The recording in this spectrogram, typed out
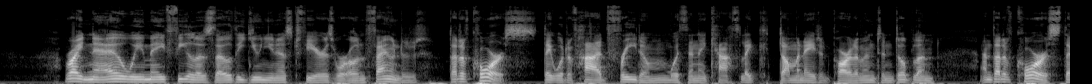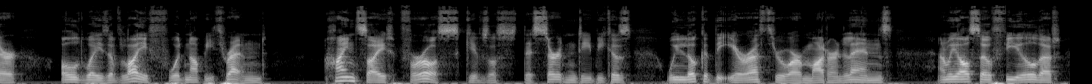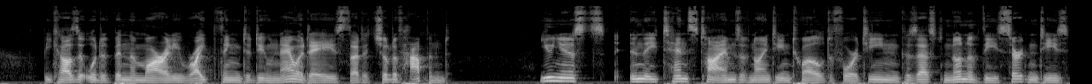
Right now, we may feel as though the Unionist fears were unfounded, that of course they would have had freedom within a Catholic dominated Parliament in Dublin, and that of course their old ways of life would not be threatened. Hindsight, for us, gives us this certainty because we look at the era through our modern lens and we also feel that because it would have been the morally right thing to do nowadays, that it should have happened. Unionists in the tense times of 1912 to 14 possessed none of these certainties,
